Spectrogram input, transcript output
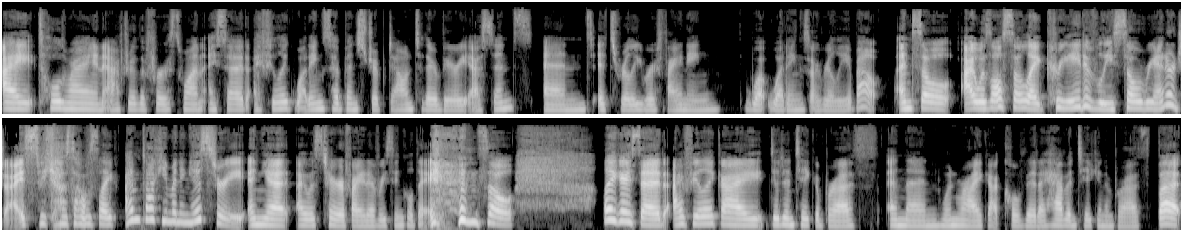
I told Ryan after the first one, I said, I feel like weddings have been stripped down to their very essence, and it's really refining what weddings are really about. And so I was also like creatively so re energized because I was like, I'm documenting history. And yet I was terrified every single day. and so, like I said, I feel like I didn't take a breath. And then when Rye got COVID, I haven't taken a breath. But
